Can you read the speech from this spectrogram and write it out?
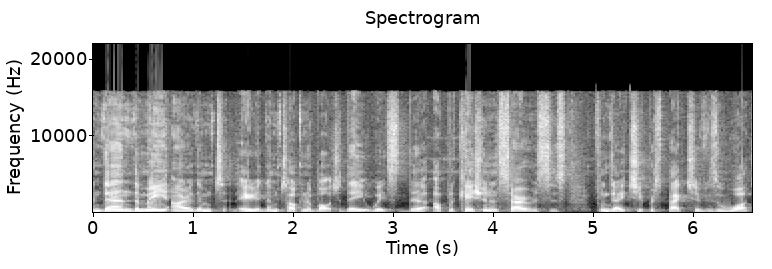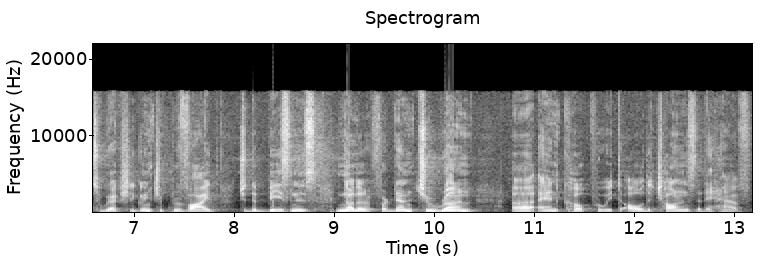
And then the main area that I'm talking about today, which the application and services from the IT perspective, is what we're actually going to provide to the business in order for them to run uh, and cope with all the challenges that they have.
